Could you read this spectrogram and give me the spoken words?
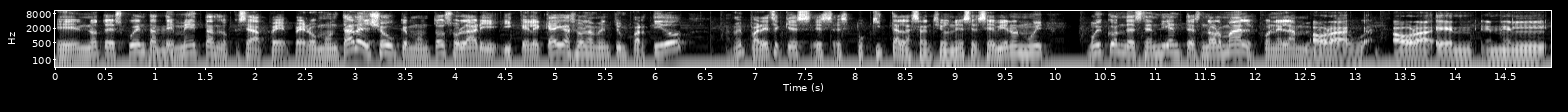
eh, no te des cuenta, te metas, lo que sea. pero montar el show que montó Solari y que le caiga solamente un partido, a mí me parece que es, es, poquita la sanción. ¿eh? Se, vieron muy, muy condescendientes, normal con el AME. Ahora, ahora en, en el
